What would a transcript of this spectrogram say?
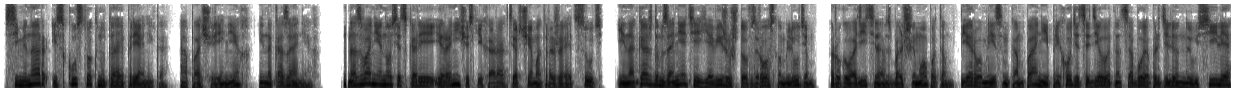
семинар Искусство кнута и пряника о поощрениях и наказаниях. Название носит скорее иронический характер, чем отражает суть, и на каждом занятии я вижу, что взрослым людям, руководителям с большим опытом, первым лицам компании приходится делать над собой определенные усилия,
